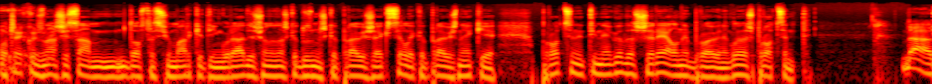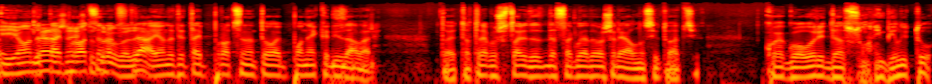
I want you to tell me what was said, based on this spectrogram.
Očekuješ znaš i sam, dosta si u marketingu radiš, onda znaš kad uzmeš, kad praviš Excel, kad praviš neke procene, ti ne gledaš realne brojeve, ne gledaš procente. Da, I onda taj procenat, drugo, da. da. i onda te taj procenat ovaj ponekad i zavare. To je to, trebaš u stvari da, da sagledavaš realnu situaciju koja govori da su oni bili tu.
